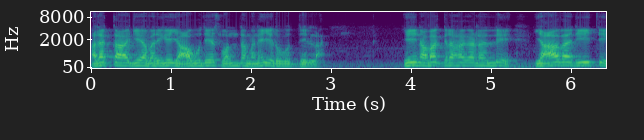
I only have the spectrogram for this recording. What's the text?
ಅದಕ್ಕಾಗಿ ಅವರಿಗೆ ಯಾವುದೇ ಸ್ವಂತ ಮನೆ ಇರುವುದಿಲ್ಲ. ಈ ನವಗ್ರಹಗಳಲ್ಲಿ ಯಾವ ರೀತಿ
